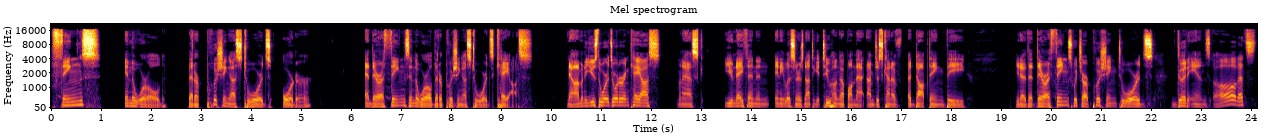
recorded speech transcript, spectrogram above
things in the world that are pushing us towards order, and there are things in the world that are pushing us towards chaos. Now, I'm going to use the words order and chaos. I'm going to ask you, Nathan, and any listeners not to get too hung up on that. I'm just kind of adopting the, you know, that there are things which are pushing towards good ends. Oh, that's,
